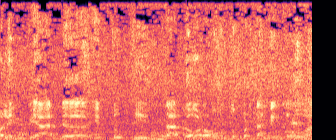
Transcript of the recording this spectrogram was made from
Olimpiade itu kita dorong untuk bertanding keluar.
